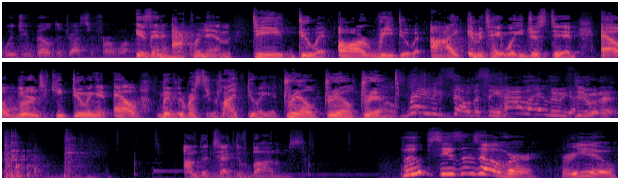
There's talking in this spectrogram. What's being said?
would you build a dresser for a woman? is an acronym. D, do it. R, redo it. I, imitate what you just did. L, learn to keep doing it. L, live the rest of your life doing it. Drill, drill, drill. Reigning celibacy, hallelujah! Do it! I'm Detective Bottoms. Boob season's over for you.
